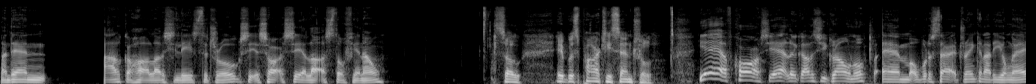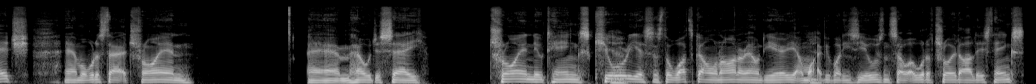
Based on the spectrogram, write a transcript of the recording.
and then alcohol obviously leads to drugs. So you sort of see a lot of stuff, you know. So it was party central. Yeah, of course. Yeah, like obviously growing up, um, I would have started drinking at a young age. Um, I would have started trying, um, how would you say, trying new things, curious as to what's going on around the area and what everybody's using. So I would have tried all these things.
